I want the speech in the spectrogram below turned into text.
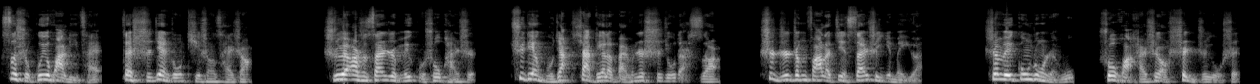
四是规划理财，在实践中提升财商。十月二十三日美股收盘时，趣店股价下跌了百分之十九点四二，市值蒸发了近三十亿美元。身为公众人物，说话还是要慎之又慎。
